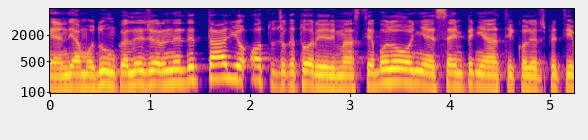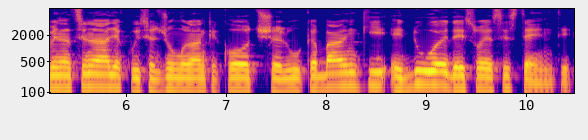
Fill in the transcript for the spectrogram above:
E andiamo dunque a leggere nel dettaglio, otto giocatori rimasti a Bologna e sei impegnati con le rispettive nazionali a cui si aggiungono anche coach Luca Banchi e due dei suoi assistenti,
